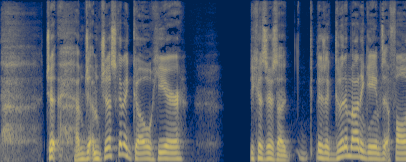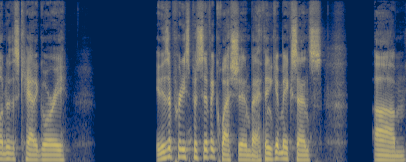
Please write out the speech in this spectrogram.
Ju- I'm I'm just gonna go here because there's a there's a good amount of games that fall under this category. It is a pretty specific question, but I think it makes sense. Um,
